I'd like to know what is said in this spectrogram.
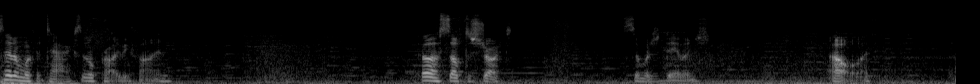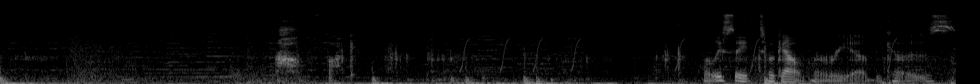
Just hit him with attacks. It'll probably be fine. Oh, self-destruct. So much damage. Oh, Oh, fuck. Well, at least they took out Maria because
